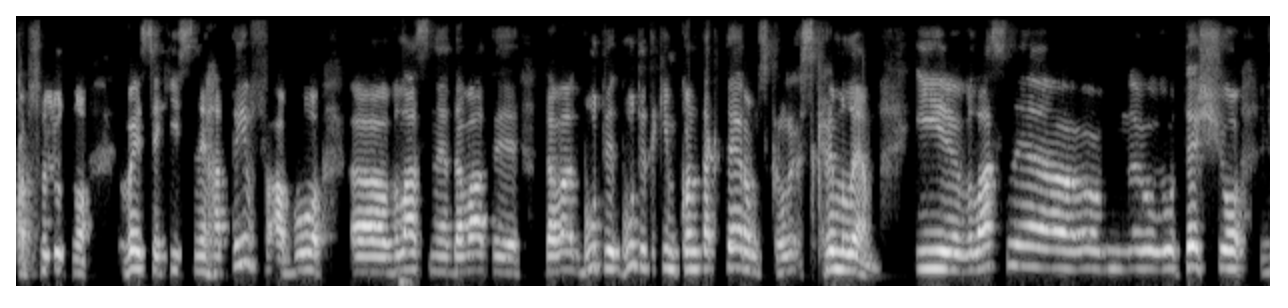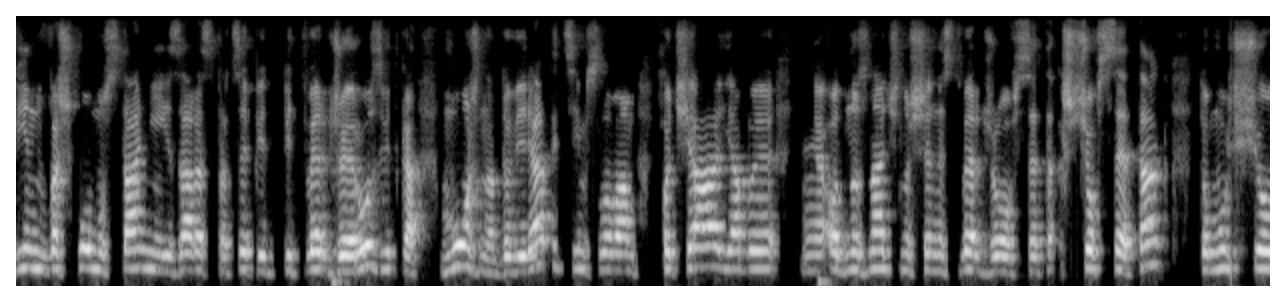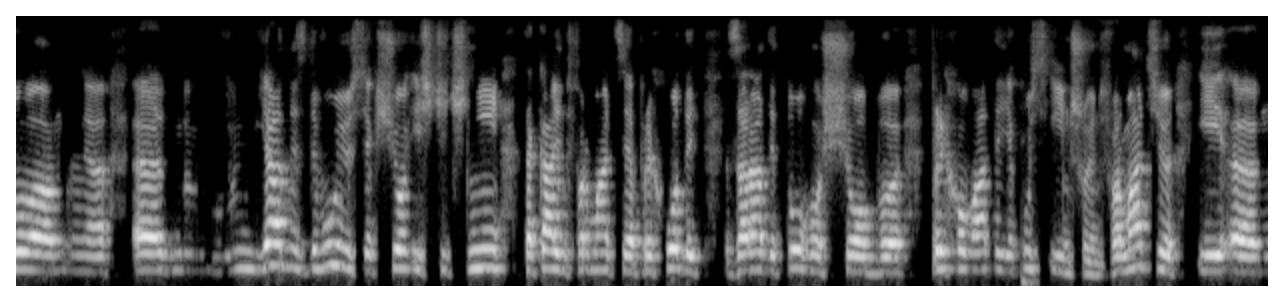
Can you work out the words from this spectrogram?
Абсолютно весь якийсь негатив, або е, власне давати дава, бути бути таким контактером з, Кр- з Кремлем, і власне е, те, що він в важкому стані, і зараз про це під, підтверджує розвідка, можна довіряти цим словам. Хоча я би однозначно ще не стверджував все що все так, тому що е, е, я не здивуюсь, якщо із Чечні така інформація приходить заради того, щоб приховати якусь іншу інформацію, і е, е,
